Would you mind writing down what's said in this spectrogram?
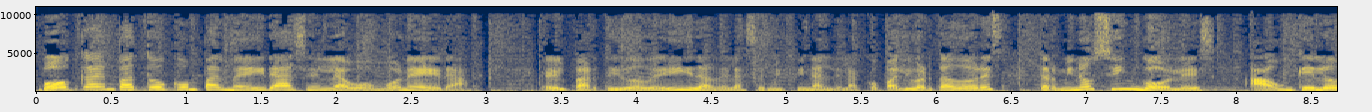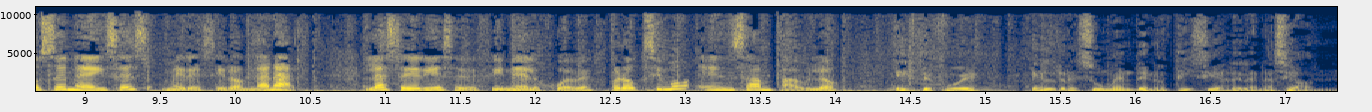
Boca empató con Palmeiras en la bombonera. El partido de ida de la semifinal de la Copa Libertadores terminó sin goles, aunque los Eneises merecieron ganar. La serie se define el jueves próximo en San Pablo. Este fue el resumen de Noticias de la Nación.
